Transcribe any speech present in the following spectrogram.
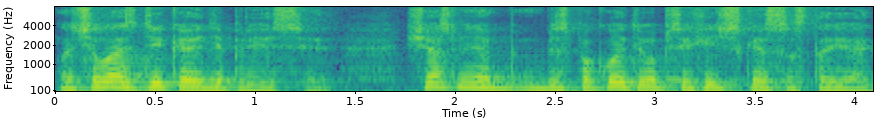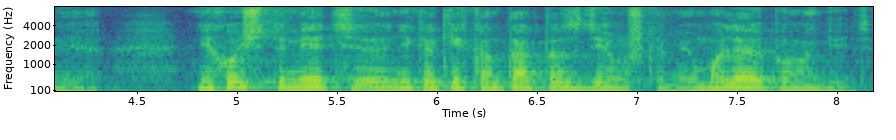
началась дикая депрессия. Сейчас меня беспокоит его психическое состояние. Не хочет иметь э, никаких контактов с девушками. Умоляю, помогите.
